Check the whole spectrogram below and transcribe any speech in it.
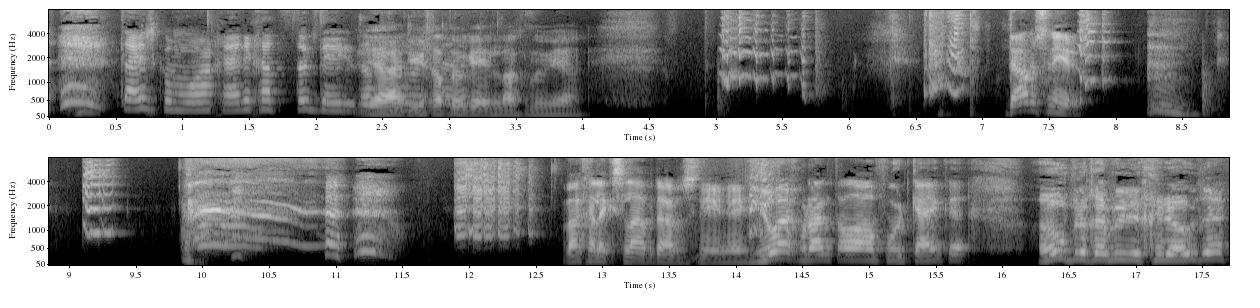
Thijs komt morgen, die gaat het ook de hele dag Ja, doen die gaat ook waarschijnlijk. heel lach doen, ja. Dames en heren. Wij gaan lekker slapen, dames en heren. Heel erg bedankt allemaal voor het kijken. Hopelijk hebben jullie genoten.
